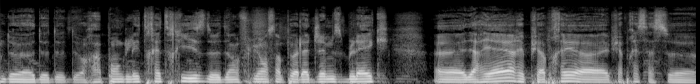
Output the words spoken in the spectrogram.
de, de, de, de rap anglais très triste, d'influence un peu à la James Blake euh, derrière, et puis après, euh, et puis après ça se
